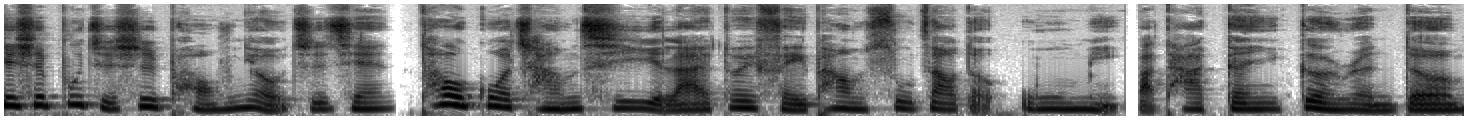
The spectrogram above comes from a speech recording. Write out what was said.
其实不只是朋友之间，透过长期以来对肥胖塑造的污名，把它跟个人的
